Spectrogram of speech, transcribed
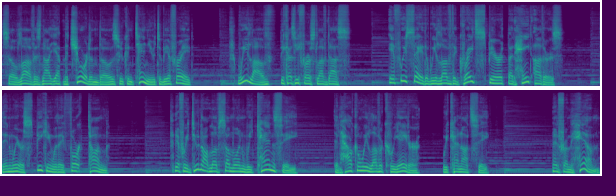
So love is not yet matured in those who continue to be afraid. We love because He first loved us. If we say that we love the Great Spirit but hate others, then we are speaking with a forked tongue. If we do not love someone we can see, then how can we love a Creator we cannot see. And from him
